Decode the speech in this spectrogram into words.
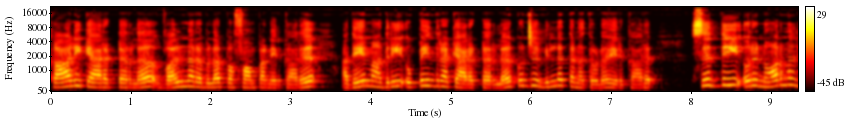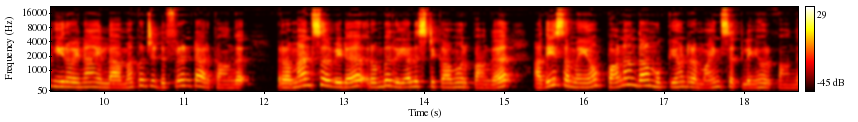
காளி கேரக்டரில் வல்னரபுளாக பெர்ஃபார்ம் பண்ணியிருக்காரு. அதே மாதிரி உபேந்திரா கேரக்டரில் கொஞ்சம் வில்லத்தனத்தோட இருக்கார். சித்தி ஒரு நார்மல் ஹீரோயினாக இல்லாமல் கொஞ்சம் டிஃப்ரெண்ட்டாக இருக்காங்க. ரொமான்ஸை விட ரொம்ப ரியலிஸ்டிக்காகவும் இருப்பாங்க. அதே சமயம் பணம் தான் முக்கியன்ற மைண்ட் செட்லேயும் இருப்பாங்க.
